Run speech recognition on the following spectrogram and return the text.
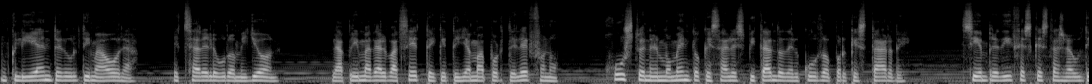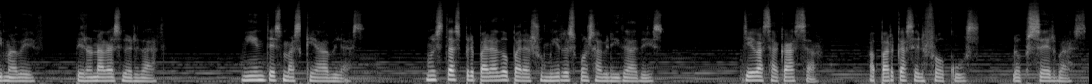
un cliente de última hora, echar el euromillón, la prima de Albacete que te llama por teléfono, justo en el momento que sales pitando del curro porque es tarde. Siempre dices que esta es la última vez, pero nada es verdad. Mientes más que hablas. No estás preparado para asumir responsabilidades. Llegas a casa, aparcas el focus, lo observas,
